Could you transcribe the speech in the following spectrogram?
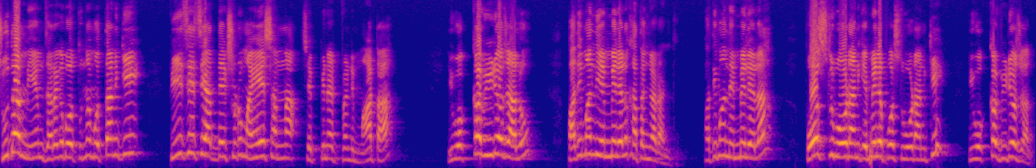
చూద్దాం ఏం జరగబోతుందో. మొత్తానికి పిసిసి అధ్యక్షుడు మహేష్ అన్న చెప్పినటువంటి మాట ఈ ఒక్క వీడియో చాలు పది మంది ఎమ్మెల్యేలు కథం కావడానికి పది మంది ఎమ్మెల్యేల పోస్టులు పోవడానికి ఎమ్మెల్యే పోస్టులు పోవడానికి ఈ ఒక్క వీడియో చాలు.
